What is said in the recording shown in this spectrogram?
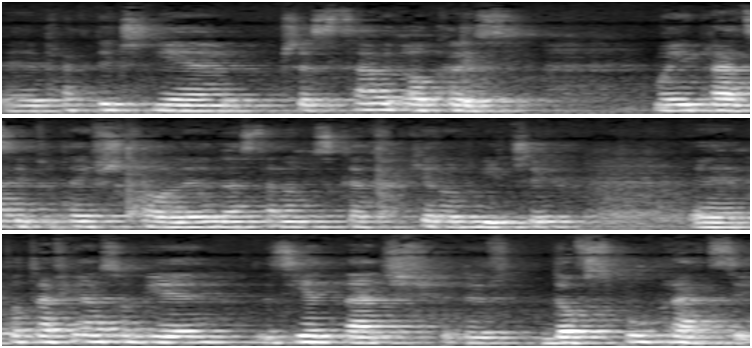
yy, praktycznie przez cały okres mojej pracy tutaj w szkole na stanowiskach kierowniczych. Yy, Potrafiłam sobie zjednać do współpracy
